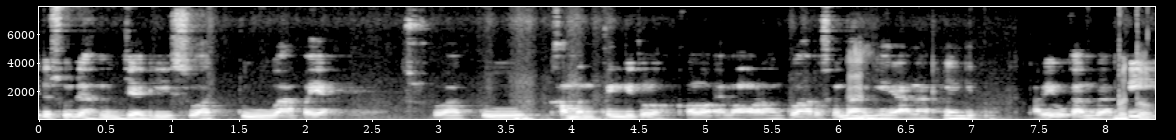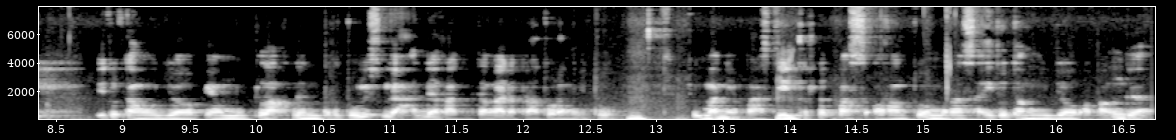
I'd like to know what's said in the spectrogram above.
itu sudah menjadi suatu apa ya suatu common thing gitu loh kalau emang orang tua harus ngebahagiain anaknya gitu tapi bukan berarti Betul. itu tanggung jawab yang mutlak dan tertulis nggak ada kan kita nggak ada peraturan gitu cuman yang pasti terlepas orang tua merasa itu tanggung jawab apa enggak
